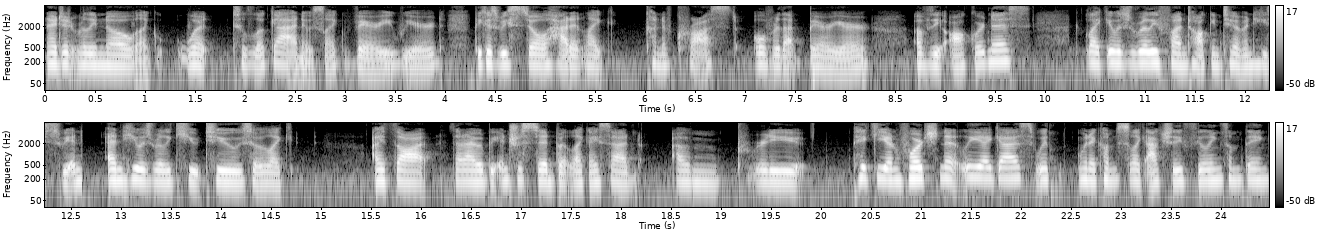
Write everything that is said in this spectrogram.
and I didn't really know like what to look at and it was like very weird because we still hadn't like kind of crossed over that barrier of the awkwardness like it was really fun talking to him and he's sweet and, and he was really cute too. So like i thought that i would be interested but like i said i'm pretty picky unfortunately i guess with when it comes to like actually feeling something.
